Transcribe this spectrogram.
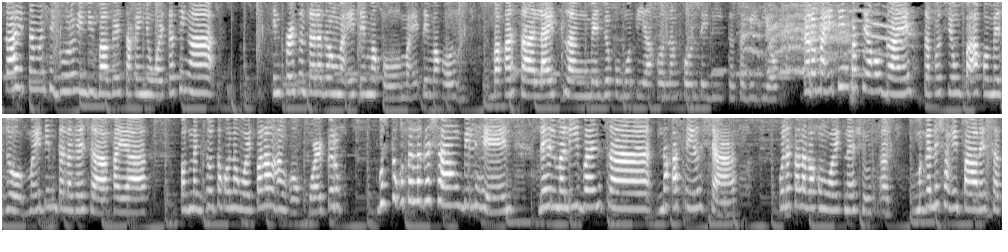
kahit naman siguro hindi bagay sa akin yung white kasi nga in person talagang maitim ako, maitim ako. Baka sa lights lang medyo pumuti ako ng konti dito sa video. Pero maitim kasi ako guys, tapos yung pa ako medyo maitim talaga siya. Kaya pag nagsuot ako ng white, parang ang awkward. Pero gusto ko talaga siyang bilhin dahil maliban sa nakasale siya, wala talaga akong white na shoes at maganda siyang ipare sa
